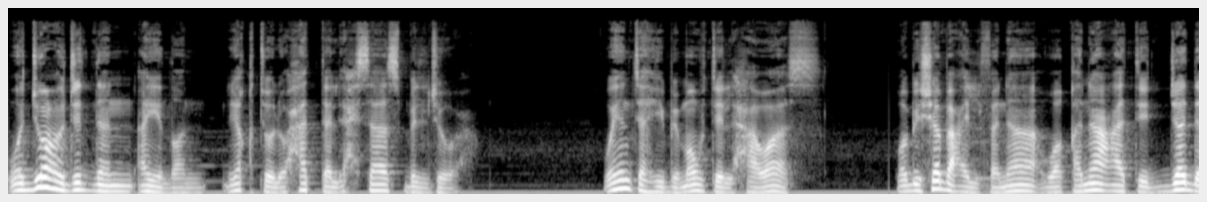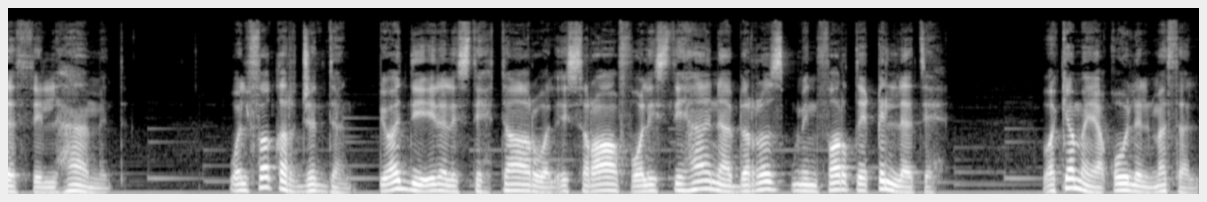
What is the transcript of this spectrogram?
والجوع جدا أيضا. يقتل حتى الإحساس بالجوع. وينتهي بموت الحواس وبشبع الفناء وقناعة الجدث الهامد. والفقر جدا يؤدي إلى الاستهتار والإسراف والاستهانة بالرزق من فرط قلته. وكما يقول المثل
